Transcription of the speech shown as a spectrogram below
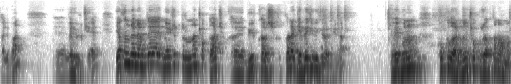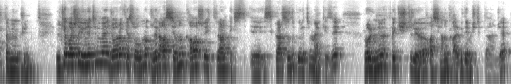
Taliban e, ve ülke. Yakın dönemde mevcut durumdan çok daha e, büyük karışıklıklara gebe gibi görünüyor. Ve bunun kokularını çok uzaktan almak da mümkün. Ülke başta yönetim ve coğrafyası olmak üzere Asya'nın kaos ve e, istikrarsızlık üretim merkezi rolünü pekiştiriyor. Asya'nın kalbi demiştik daha önce.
